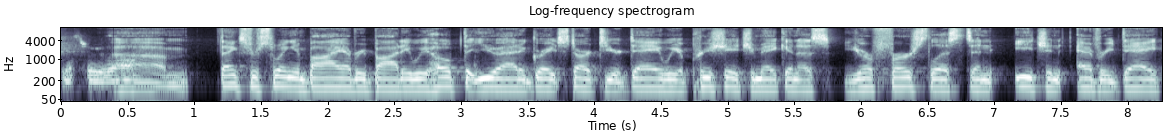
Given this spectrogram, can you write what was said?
yes, we will. Um, thanks for swinging by, everybody. We hope that you had a great start to your day. We appreciate you making us your first listen each and every day.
